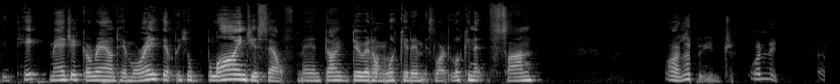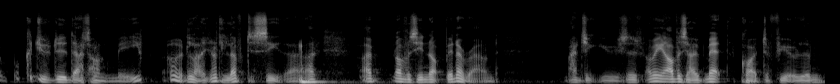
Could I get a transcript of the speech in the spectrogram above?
detect magic around him or anything? Like, you'll blind yourself, man. Don't do it and look at him. It's like looking at the sun. Oh, that'd be interesting. Well, uh, could you do that on me? Oh, I'd, like, I'd love to see that. I, I've obviously not been around magic users. I mean, obviously, I've met quite a few of them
